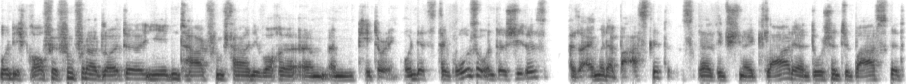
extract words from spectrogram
Und ich brauche für 500 Leute jeden Tag, fünf Tage die Woche ähm, ähm, Catering. Und jetzt der große Unterschied ist, also einmal der Basket, ist relativ schnell klar. Der durchschnittliche Basket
